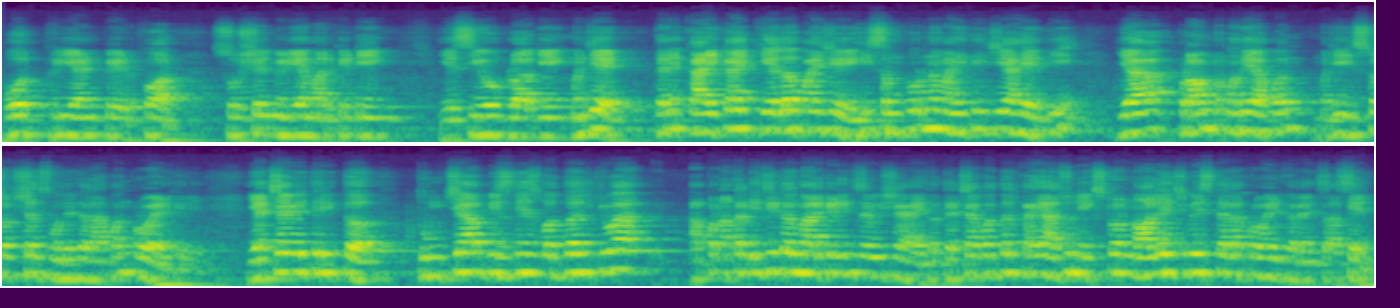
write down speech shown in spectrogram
both free and paid, for social media marketing, SEO blogging म्हणजे त्याने काय काय केलं पाहिजे ही संपूर्ण माहिती जी आहे ती या प्रॉम्प्टमध्ये आपण म्हणजे इन्स्ट्रक्शन्समध्ये त्याला आपण प्रोव्हाइड केली याच्या व्यतिरिक्त तुमच्या बिझनेसबद्दल किंवा आपण आता डिजिटल मार्केटिंगचा विषय आहे तर त्याच्याबद्दल काही अजून एक्स्ट्रा नॉलेज बेस त्याला प्रोव्हाइड करायचं असेल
